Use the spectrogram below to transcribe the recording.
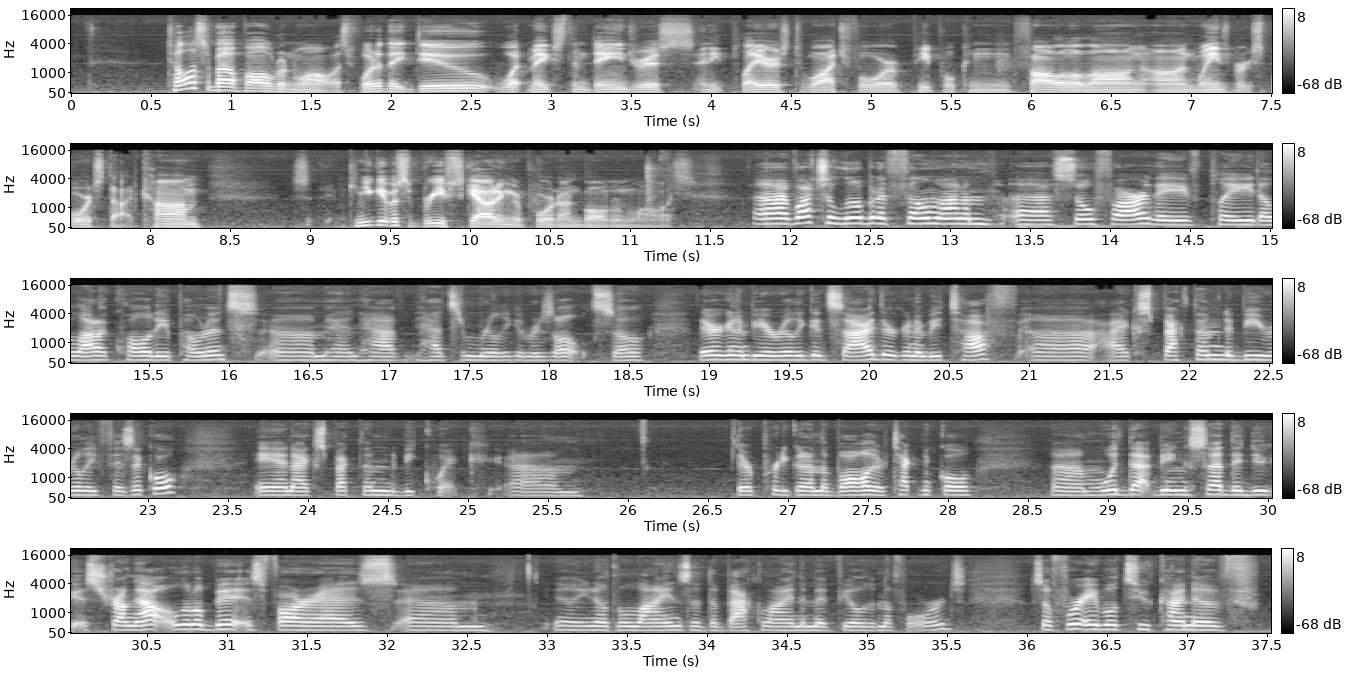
Tell us about Baldwin Wallace. What do they do? What makes them dangerous? Any players to watch for? People can follow along on WaynesburgSports.com. Can you give us a brief scouting report on Baldwin Wallace? Uh, I've watched a little bit of film on them uh, so far. They've played a lot of quality opponents um, and have had some really good results. So they're going to be a really good side. They're going to be tough. Uh, I expect them to be really physical, and I expect them to be quick. Um, they're pretty good on the ball. They're technical. Um, with that being said, they do get strung out a little bit as far as um, you, know, you know the lines of the back line, the midfield, and the forwards. So if we're able to kind of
